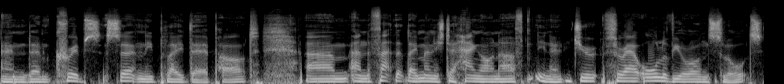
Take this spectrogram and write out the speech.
and um, Cribbs certainly played their part. Um, and the fact that they managed to hang on after, you know, dur- throughout all of your onslaughts,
